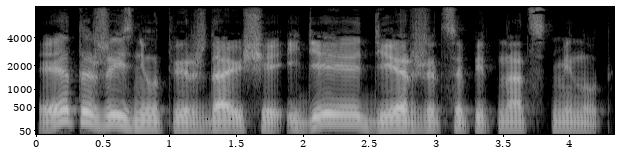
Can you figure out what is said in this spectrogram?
Эта жизнеутверждающая идея держится 15 минут.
